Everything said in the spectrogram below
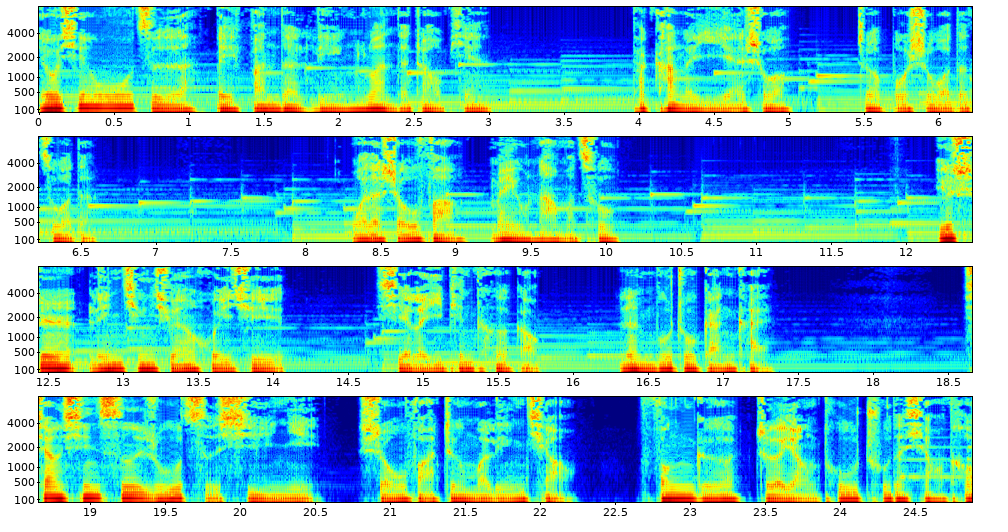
有些屋子被翻得凌乱的照片。他看了一眼，说：“这不是我的做的，我的手法没有那么粗。”于是林清玄回去写了一篇特稿，忍不住感慨：“像心思如此细腻、手法这么灵巧、风格这样突出的小偷，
